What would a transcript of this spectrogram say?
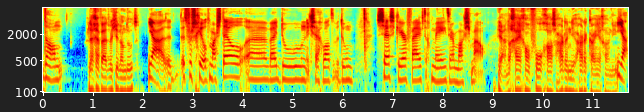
dan... Leg even uit wat je dan doet. Ja, het, verschilt. Maar stel, uh, wij doen, ik zeg wat, we doen 6 keer 50 meter maximaal. Ja, dan ga je gewoon vol gas. Harder, harder kan je gewoon niet. Ja,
